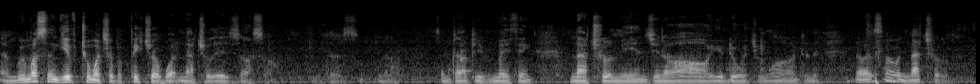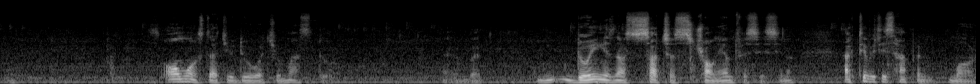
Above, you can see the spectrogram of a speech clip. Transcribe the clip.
And we mustn't give too much of a picture of what natural is, also, because you know sometimes people may think natural means you know oh you do what you want and no that's not natural. It's almost that you do what you must do, but doing is not such a strong emphasis. You know, activities happen more.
